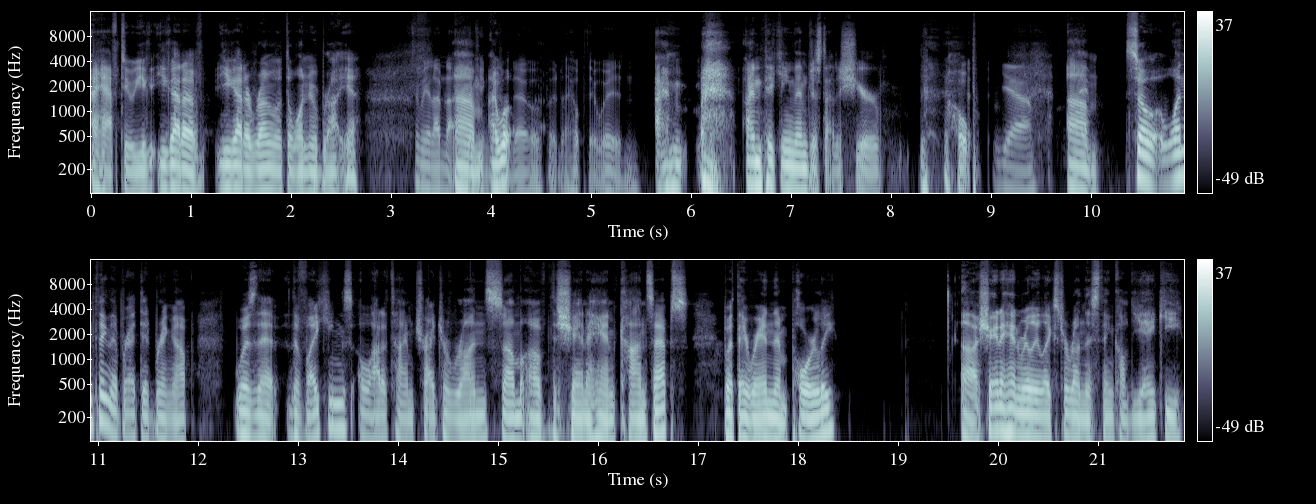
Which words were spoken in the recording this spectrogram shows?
I have to. You you gotta you gotta run with the one who brought you. I mean, I'm not Um, I will- them, no, but I hope they win. I'm I'm picking them just out of sheer hope. Yeah. Um, so one thing that Brett did bring up was that the Vikings a lot of time tried to run some of the Shanahan concepts, but they ran them poorly. Uh, Shanahan really likes to run this thing called Yankee.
